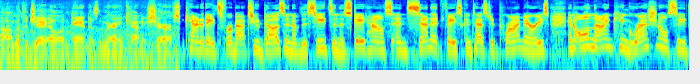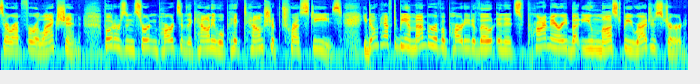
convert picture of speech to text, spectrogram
um, at the jail and, and, as the Marion County Sheriff. Candidates for about two dozen of the seats in the State House and Senate face contested primaries, and all nine congressional seats are up for election. Voters in certain parts of the county will pick township trustees. You don't have to be a member of a party to vote in its primary, but you must be registered.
